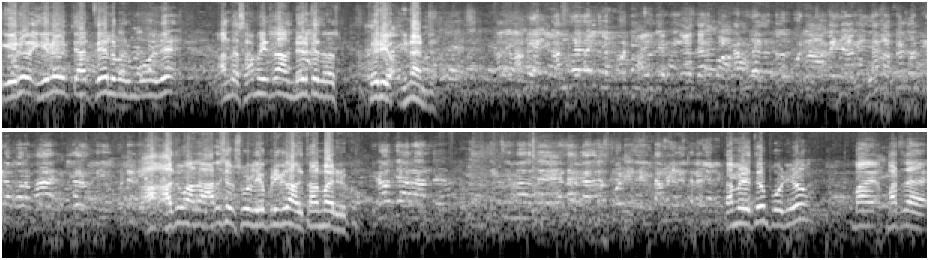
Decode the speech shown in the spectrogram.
இரு இருபத்தி ஆறு தேர்தல் வரும்போது அந்த சமயத்தில் அந்த நெருக்கத்தில் தெரியும். என்னன்னு. அதுவும் அந்த அரசியல் சூழல் எப்படி இருக்குதோ அதுக்கு தகுந்த மாதிரி இருக்கும். தமிழகத்திலும் போட்டியும் ம- மற்ற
